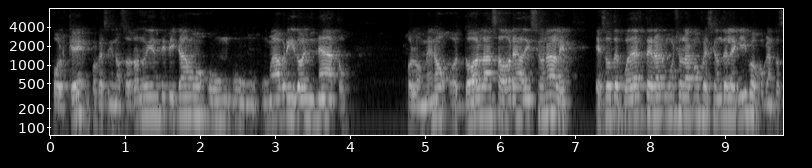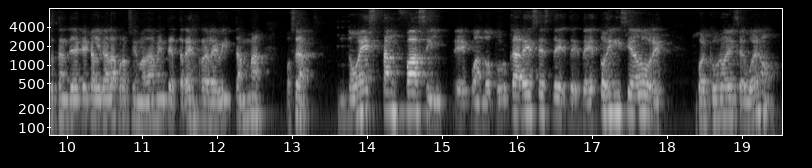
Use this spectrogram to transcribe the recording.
¿Por qué? Porque si nosotros no identificamos un, un, un abridor nato, por lo menos dos lanzadores adicionales, eso te puede alterar mucho la confesión del equipo, porque entonces tendría que cargar aproximadamente tres relevistas más. O sea, no es tan fácil eh, cuando tú careces de, de, de, estos iniciadores, porque uno dice, bueno,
